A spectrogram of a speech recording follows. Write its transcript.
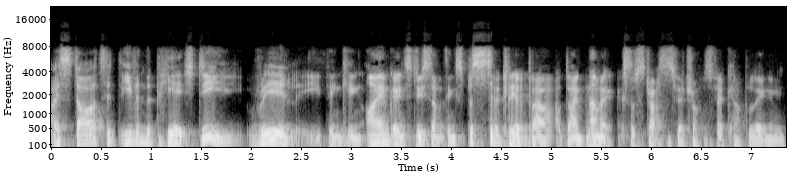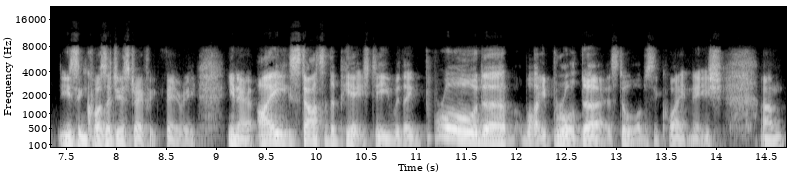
I started even the PhD really thinking I am going to do something specifically about dynamics of stratosphere troposphere coupling and using quasi geostrophic theory. You know, I started the PhD with a broader, well, a broader, it's still obviously quite niche, um,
